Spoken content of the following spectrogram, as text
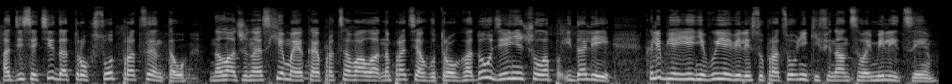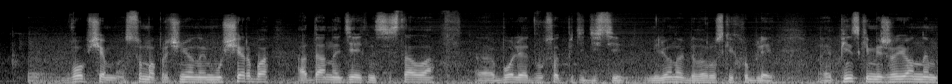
ад 10 до 300 процентаў. Наладжаная схема, якая працавала на працягу трох гадоў, дзейнічала б і далей, калі б яе не выявілі супрацоўнікі фінансавай міліцыі. В общем, сумма причиненного ему ущерба от данной деятельности стала э, более 250 миллионов белорусских рублей. Э, Пинским межрайонным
